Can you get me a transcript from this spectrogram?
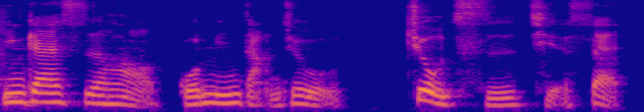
应该是哈，国民党就就此解散，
